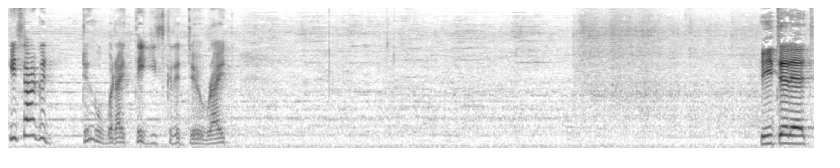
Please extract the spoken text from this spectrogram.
he's not gonna do what I think he's gonna do, right? He did it.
